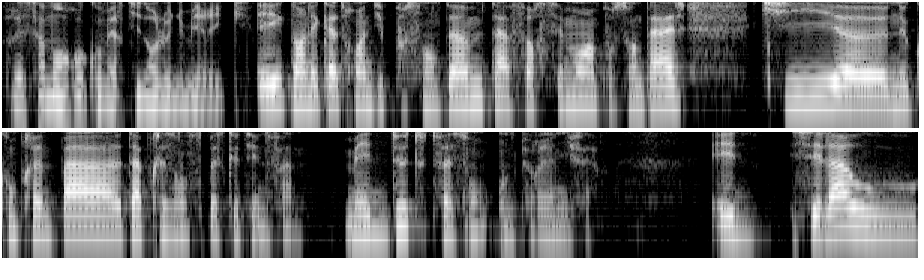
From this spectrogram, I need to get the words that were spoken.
récemment reconvertis dans le numérique. Et dans les 90% d'hommes, tu as forcément un pourcentage qui euh, ne comprennent pas ta présence parce que tu es une femme. Mais de toute façon, on ne peut rien y faire. Et c'est là où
